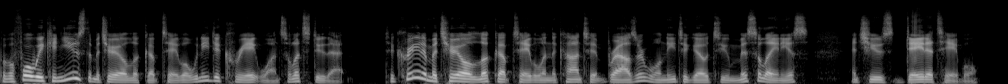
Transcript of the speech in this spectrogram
But before we can use the material lookup table, we need to create one, so let's do that. To create a material lookup table in the content browser, we'll need to go to Miscellaneous and choose Data Table.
